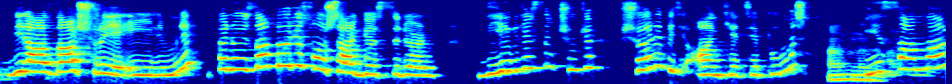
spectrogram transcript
biraz daha şuraya eğilimli. Ben o yüzden böyle sonuçlar gösteriyorum diyebilirsin. Çünkü şöyle bir anket yapılmış. Anladım. İnsanlar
